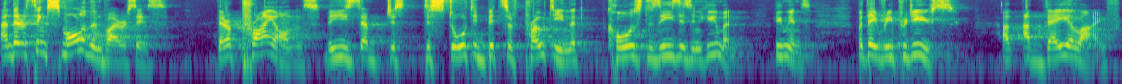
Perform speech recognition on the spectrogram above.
And there are things smaller than viruses. There are prions. These are just distorted bits of protein that cause diseases in human, humans. But they reproduce. Are, are they alive?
